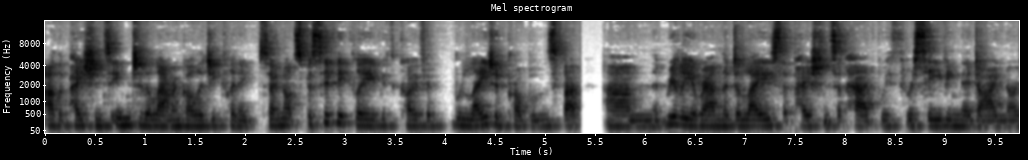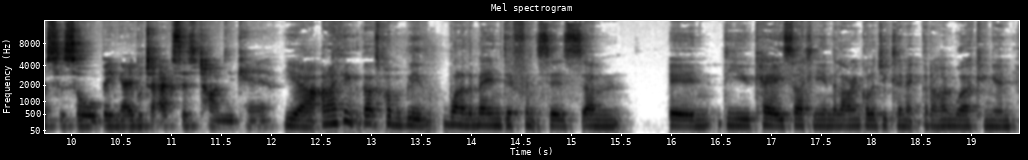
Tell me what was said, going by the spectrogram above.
other patients into the laryngology clinic. So not specifically with COVID related problems, but um, really around the delays that patients have had with receiving their diagnosis or being able to access timely care. Yeah, and I think that's probably one of the main differences um, in the UK, certainly in the laryngology clinic that I'm working in.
